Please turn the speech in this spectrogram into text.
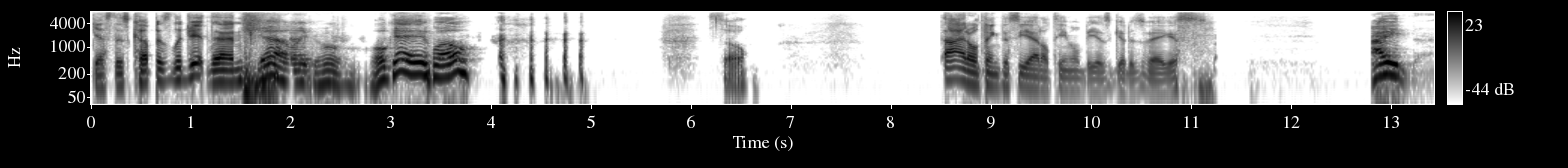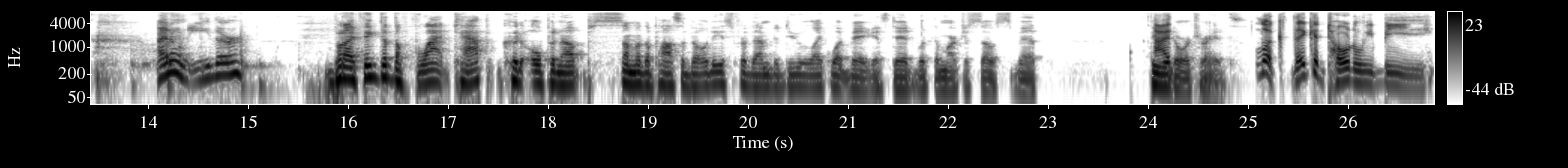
guess this cup is legit then. Yeah, like, oh, okay, well, so i don't think the seattle team will be as good as vegas. I I don't either, but I think that the flat cap could open up some of the possibilities for them to do like what Vegas did with the Marchessault Smith I- Theodore trades. look they could totally be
